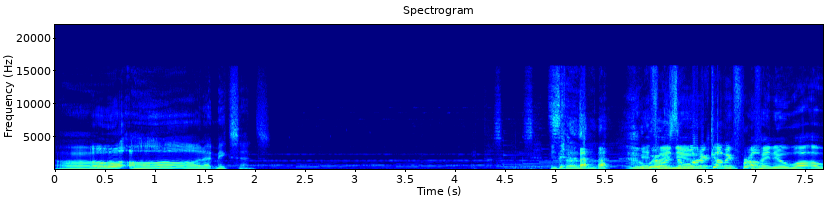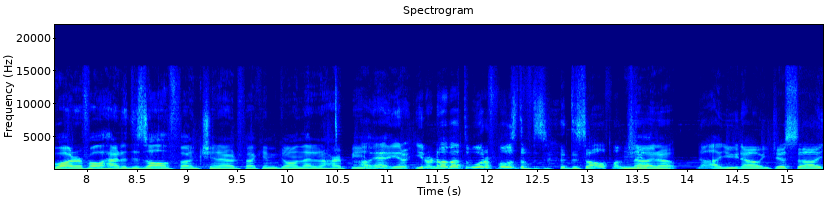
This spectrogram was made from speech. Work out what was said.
Oh, oh, that makes sense. It doesn't make sense. It doesn't. Where was the water coming from? If I knew wa- a waterfall had a dissolve function, I would fucking go on that in a heartbeat. Oh yeah, you don't, you don't know about the waterfall's dis- dissolve function? no, I don't. No, you know, you just uh,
